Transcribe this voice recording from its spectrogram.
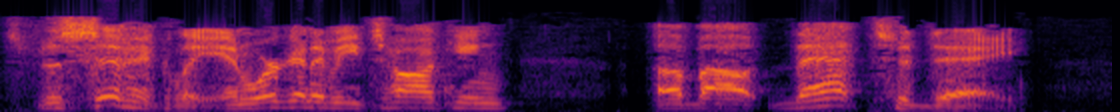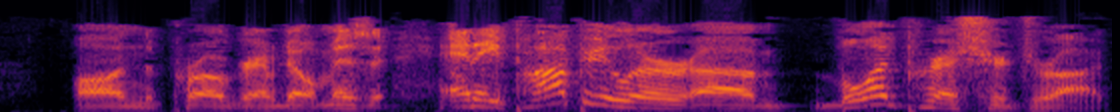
specifically. And we're going to be talking about that today on the program. Don't miss it. And a popular um, blood pressure drug.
